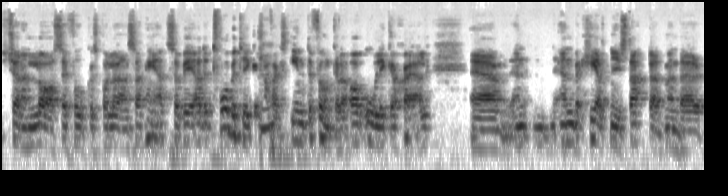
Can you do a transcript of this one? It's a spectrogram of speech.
köra en laserfokus på lönsamhet. Så vi hade två butiker som mm. faktiskt inte funkade av olika skäl. Eh, en, en, helt nystartad men där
